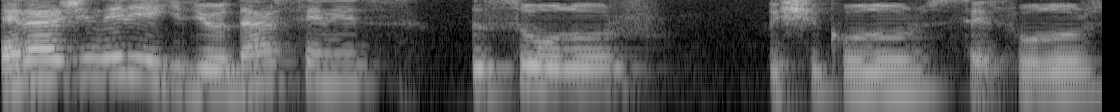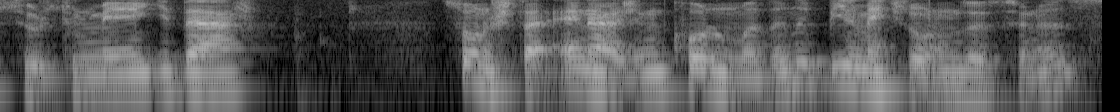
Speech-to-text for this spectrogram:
Enerji nereye gidiyor derseniz ısı olur, ışık olur, ses olur, sürtünmeye gider. Sonuçta enerjinin korunmadığını bilmek zorundasınız.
